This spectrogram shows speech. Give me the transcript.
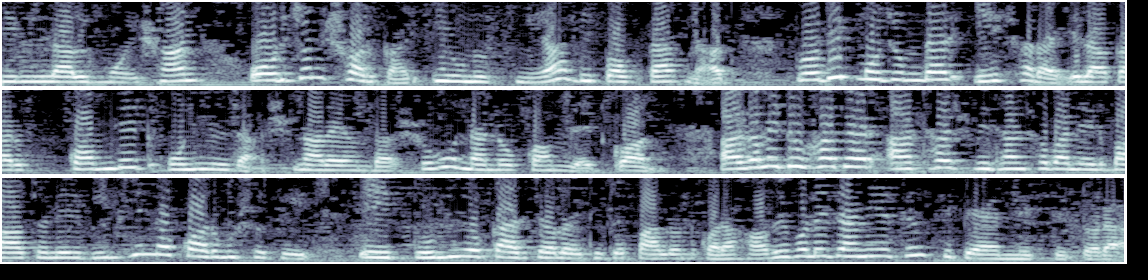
বিল্লাল মৈশান, অর্জুন সরকার, ইউনুস মিয়া, দীপক দেবনাথ, প্রদীপ মজুমদার, এছাড়া এলাকার কমরেড অনিল দাস, নারায়ণ দাস সহ অন্যান্য কমরেডগণ আগামী দু বিধানসভা নির্বাচনের বিভিন্ন কর্মসূচি এই দলীয় কার্যালয় থেকে পালন করা হবে বলে জানিয়েছেন সিপিআইএম নেতৃত্বরা।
